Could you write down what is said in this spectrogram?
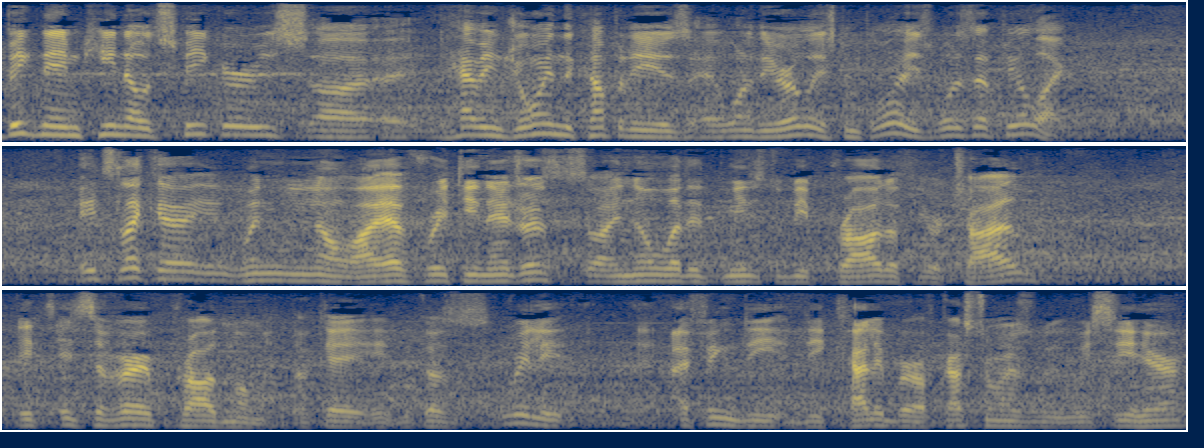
big name keynote speakers. Uh, having joined the company as one of the earliest employees, what does that feel like? It's like a, when you know I have three teenagers, so I know what it means to be proud of your child. It, it's a very proud moment, okay? Because really, I think the, the caliber of customers we, we see here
